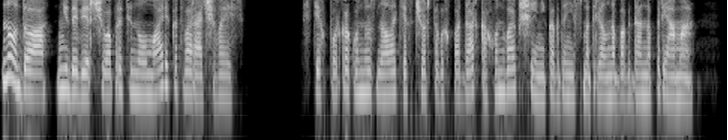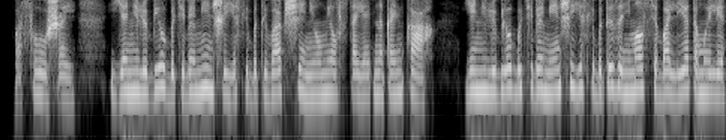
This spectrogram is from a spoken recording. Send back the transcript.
«Ну да», — недоверчиво протянул Марик, отворачиваясь. С тех пор, как он узнал о тех чертовых подарках, он вообще никогда не смотрел на Богдана прямо. «Послушай, я не любил бы тебя меньше, если бы ты вообще не умел стоять на коньках. Я не любил бы тебя меньше, если бы ты занимался балетом или...»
